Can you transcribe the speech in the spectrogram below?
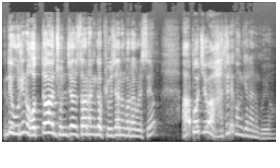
근데 우리는 어떠한 존재로서 하나님과 교제하는 거라고 그랬어요? 아버지와 아들의 관계라는 거예요.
